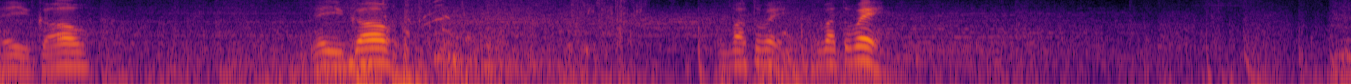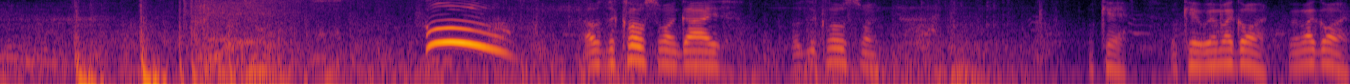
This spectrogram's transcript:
There you go. There you go. Move out the way. Move out the way. Whoo! That was a close one, guys. That was a close one. Okay. Okay, where am I going? Where am I going?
